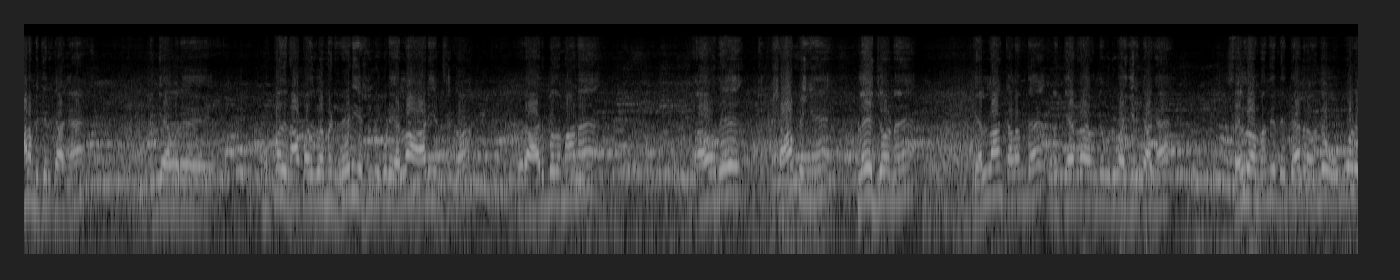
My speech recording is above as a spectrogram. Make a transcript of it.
ஆரம்பிச்சிருக்காங்க. இங்கே ஒரு முப்பது நாற்பது கிலோமீட்டர் ரேடியேஷன் இருக்கக்கூடிய எல்லா ஆடியன்ஸுக்கும் ஒரு அற்புதமான அதாவது ஷாப்பிங்கு ப்ளே ஜோனு எல்லாம் கலந்த ஒரு தியேட்டரை வந்து உருவாக்கியிருக்காங்க. செல்வம் வந்து இந்த தேட்டரை வந்து ஒவ்வொரு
